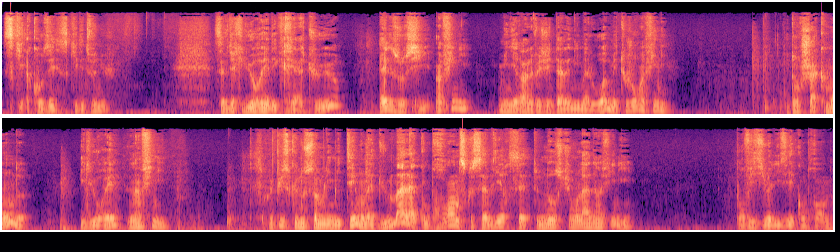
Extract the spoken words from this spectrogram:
Ce qui a causé ce qu'il est devenu. Ça veut dire qu'il y aurait des créatures elles aussi infinies. Minéral, végétal, animal ou homme, mais toujours infini. Dans chaque monde, il y aurait l'infini. Mais puisque nous sommes limités, on a du mal à comprendre ce que ça veut dire cette notion-là d'infini. Visualiser et comprendre.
